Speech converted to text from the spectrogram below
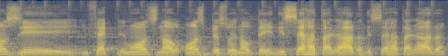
11, infect... 11, 11 pessoas na UTI de Serra Talhada, de Serra Talhada,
